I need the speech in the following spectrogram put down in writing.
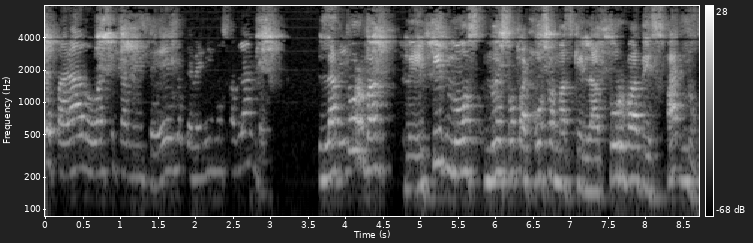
preparado, básicamente, es lo que venimos hablando. La turba, el pitmos, no es otra cosa más que la turba de esfagno.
